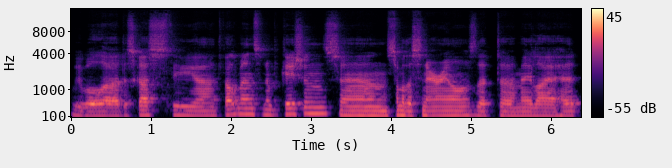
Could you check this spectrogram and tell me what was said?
we will uh, discuss the uh, developments and implications and some of the scenarios that uh, may lie ahead.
